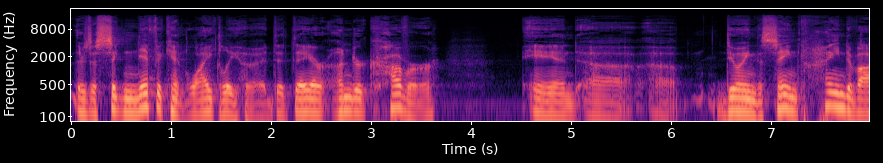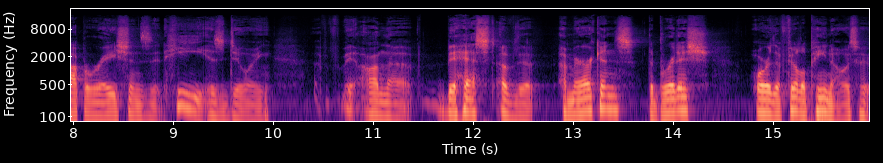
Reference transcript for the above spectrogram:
there's a significant likelihood that they are undercover and uh, uh, doing the same kind of operations that he is doing on the behest of the Americans, the British, or the Filipinos, who,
